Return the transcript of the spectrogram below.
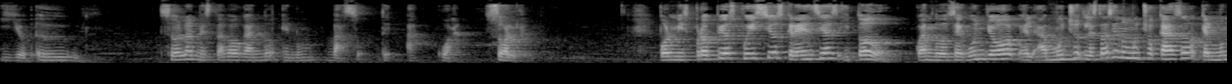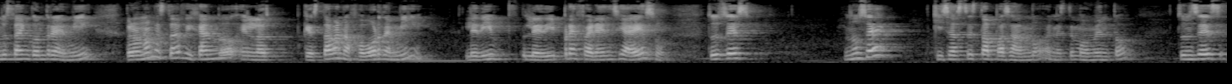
Y yo, sola me estaba ahogando en un vaso de agua, sola. Por mis propios juicios, creencias y todo. Cuando según yo, a muchos, le estaba haciendo mucho caso que el mundo estaba en contra de mí, pero no me estaba fijando en las que estaban a favor de mí. Le di, le di preferencia a eso. Entonces, no sé, quizás te está pasando en este momento. Entonces,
